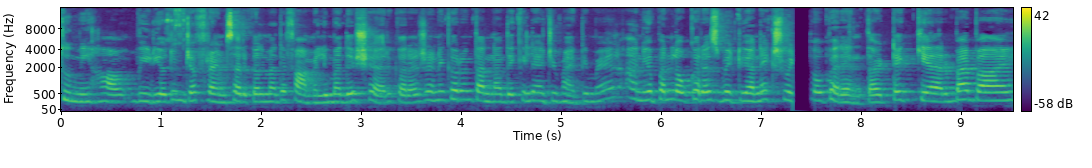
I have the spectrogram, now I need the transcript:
तुम्ही हा व्हिडिओ तुमच्या फ्रेंड सर्कलमध्ये फॅमिलीमध्ये शेअर करा. जेणेकरून त्यांना देखील याची माहिती मिळेल आणि आपण लवकरच भेटूया नेक्स्ट व्हिडिओ तोपर्यंत टेक केअर बाय बाय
